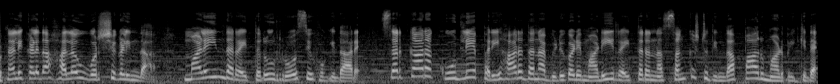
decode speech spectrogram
ಒಟ್ನಲ್ಲಿ ಕಳೆದ ಹಲವು ವರ್ಷಗಳಿಂದ ಮಳೆಯಿಂದ ರೈತರು ರೋಸಿ ಹೋಗಿದ್ದಾರೆ. ಸರ್ಕಾರ ಕೂಡಲೇ ಪರಿಹಾರಧನ ಬಿಡುಗಡೆ ಮಾಡಿ ರೈತರನ್ನ ಸಂಕಷ್ಟದಿಂದ ಪಾರು ಮಾಡಬೇಕಿದೆ.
